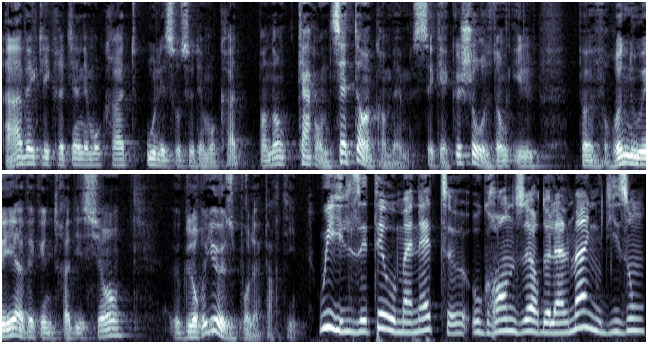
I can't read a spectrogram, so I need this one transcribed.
avec les chrétiens démocrates ou les sociodémocrates pendant 47 ans quand même. C'est quelque chose. Donc ils peuvent renouer avec une tradition glorieuse pour la partie. Oui, ils étaient aux manettes euh, aux grandes heures de l'Allemagne, ou disons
